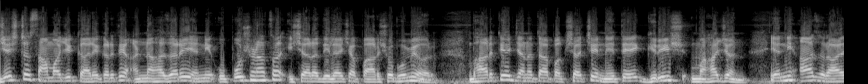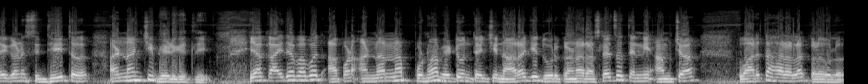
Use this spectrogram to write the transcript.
ज्येष्ठ सामाजिक कार्यकर्ते अण्णा हजारे यांनी उपोषणाचा इशारा दिल्याच्या पार्श्वभूमीवर भारतीय जनता पक्षाचे नेते गिरीश महाजन यांनी आज राळेगण सिद्धी इथं अण्णांची भेट घेतली. या कायद्याबाबत आपण अण्णांना पुन्हा भेटून त्यांची नाराजी दूर करणार असल्याचं त्यांनी आमच्या वार्ताहराला कळवलं.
